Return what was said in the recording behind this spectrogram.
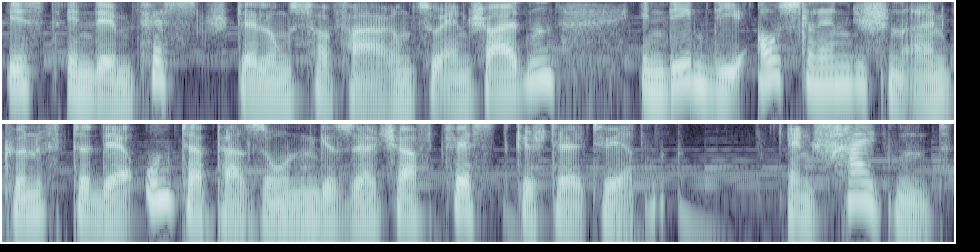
ist in dem Feststellungsverfahren zu entscheiden, in dem die ausländischen Einkünfte der Unterpersonengesellschaft festgestellt werden. Entscheidend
